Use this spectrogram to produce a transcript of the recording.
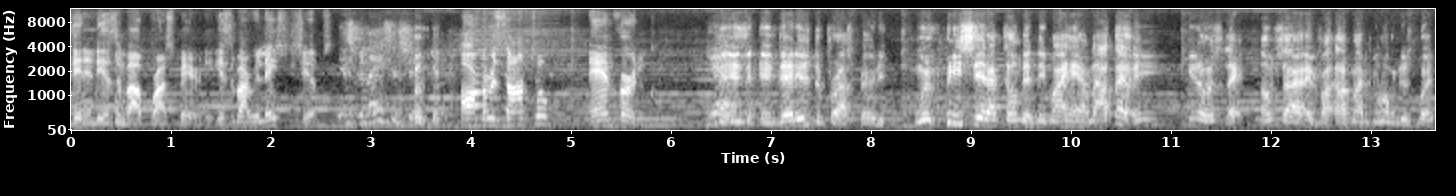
than it is about prosperity. It's about relationships, it's relationship. horizontal and vertical. Yes. And, and that is the prosperity. When, when he said, I come that they might have, life, I thought, you know, it's like, I'm sorry if I, I might be wrong with this, but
